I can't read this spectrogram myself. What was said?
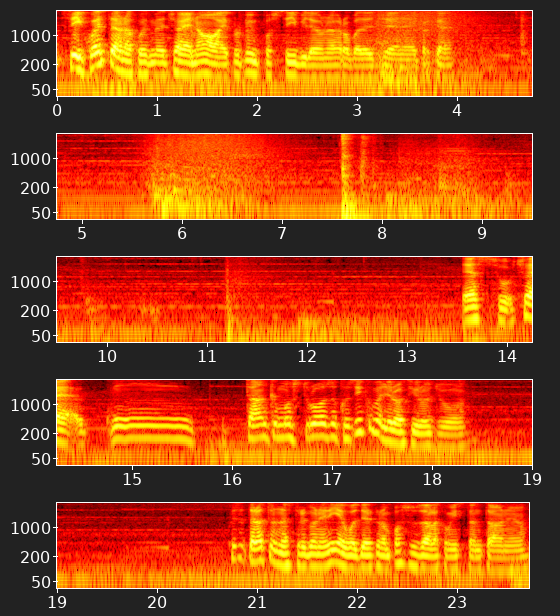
Sì, questa è una... Cioè, no, è proprio impossibile una roba del genere, perché... È assurdo. Cioè, un tank mostruoso così come glielo tiro giù? Questa tra l'altro è una stregoneria, vuol dire che non posso usarla come istantaneo.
